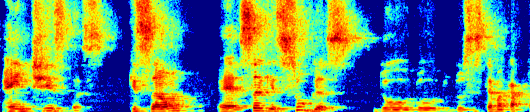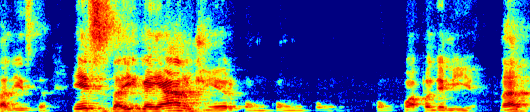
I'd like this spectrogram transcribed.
rentistas, que são é, sanguessugas do, do, do, sistema capitalista. Esses daí ganharam dinheiro com, com, com, com a pandemia. Né?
